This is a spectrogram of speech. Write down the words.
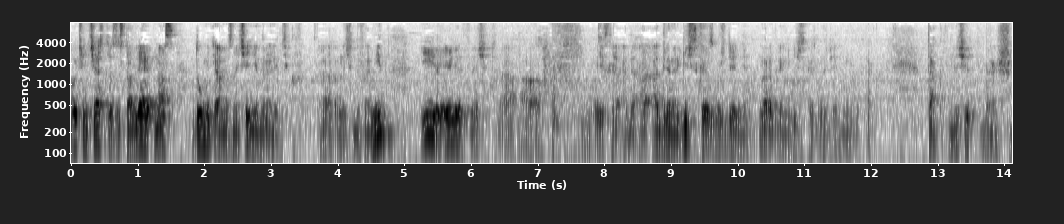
очень часто заставляет нас думать о назначении нейролептиков. Значит, дофамин и, или, значит, если адренергическое возбуждение, норадреналгическое возбуждение, может быть так. Так, значит, дальше.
